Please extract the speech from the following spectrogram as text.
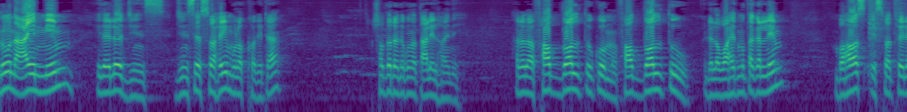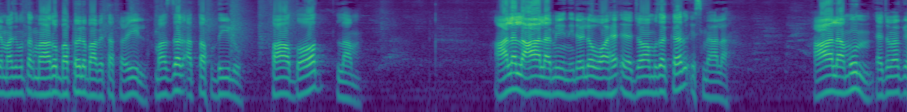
নুন, আইন, মিম, এটা হইল জিন্স। জিন্সের সহি মূলক্ষর এটা। শব্দটা কোনো তালিল হয়নি। আর হলো ফদ্দল তুকুম ফদ্দল তু এটা হলো ওয়াহেদ মুতাকাল্লিম। বহস ইসফাত ফেলে মাঝে মতলক মারব বাপটা হইল বাবে তাফঈল। মাজদার আত্তাফদিলু। ফা দদ লাম আলাল আলামিন এটা হইল জমা মুজাক্কার ইসমে আলা আলামুন এ জমা কি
